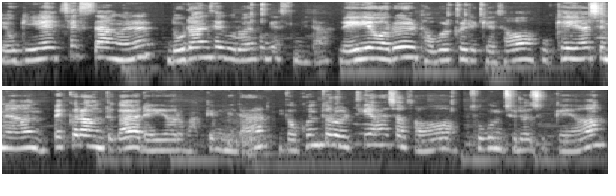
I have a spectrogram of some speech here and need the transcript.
여기에 색상을 노란색으로 해보겠습니다. layer를 더블 클릭해서 OK 하시면 백그라운드가 layer로 바뀝니다. 이거 컨트롤 T 하셔서 조금 줄여줄게요.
